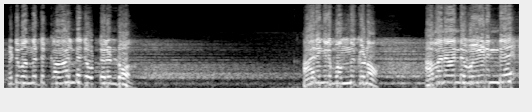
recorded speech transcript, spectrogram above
എന്നിട്ട് വന്നിട്ട് കാലിന്റെ ചവിട്ടലുണ്ടോ? ആരെങ്കിലും വന്നിക്കണോ? അവനാന്റെ വീടിന്റെ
